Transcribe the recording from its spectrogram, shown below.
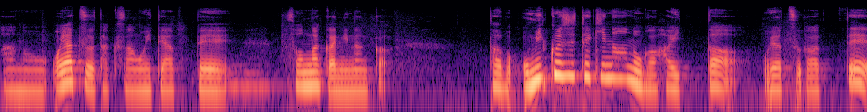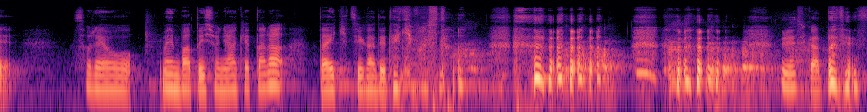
あのおやつたくさん置いてあってその中になんか多分おみくじ的なのが入ったおやつがあってそれをメンバーと一緒に開けたら大吉が出てきました。嬉しかったです。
